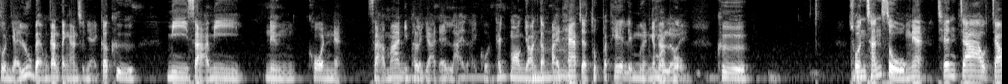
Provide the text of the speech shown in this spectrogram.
ส่วนใหญ่รูปแบบของการแต่งงานส่วนใหญ่ก็คือ มีสามีหนึ่งคนเนี่ยสามารถมีภรรยาได้หลายหลายๆคน ถ้ามองย้อนกลับไปแทบจะทุกประเทศเลยเหมือนกันหมดเลครับผยมคือ ชนชั้นสูงเนี่ย เช่นเจ้าเจ้า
